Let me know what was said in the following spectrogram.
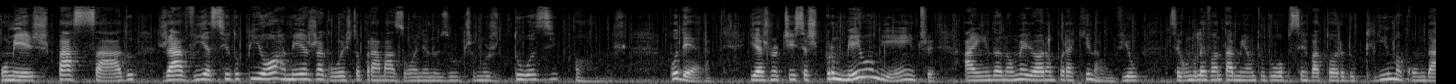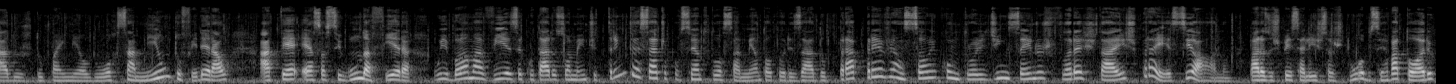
O mês passado já havia sido o pior mês de agosto para a Amazônia nos últimos 12 anos. Pudera. E as notícias para o meio ambiente ainda não melhoram por aqui, não, viu? Segundo o levantamento do Observatório do Clima, com dados do painel do Orçamento Federal, até essa segunda-feira, o IBAMA havia executado somente 37% do orçamento autorizado para prevenção e controle de incêndios florestais para esse ano. Para os especialistas do observatório,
